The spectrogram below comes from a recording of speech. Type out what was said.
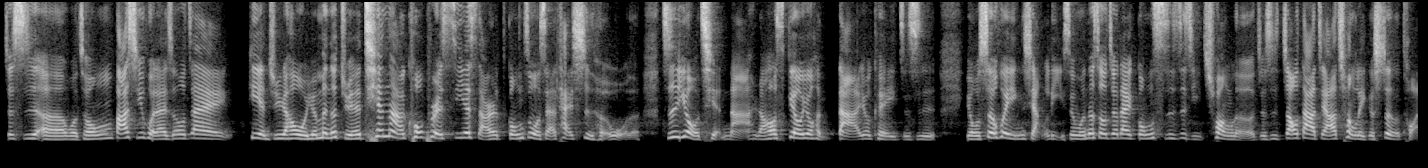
就是呃，我从巴西回来之后，在 P N G，然后我原本都觉得天呐，Corporate CSR 工作实在太适合我了，只是又有钱拿，然后 skill 又很大，又可以就是有社会影响力，所以我那时候就在公司自己创了，就是招大家创了一个社团，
